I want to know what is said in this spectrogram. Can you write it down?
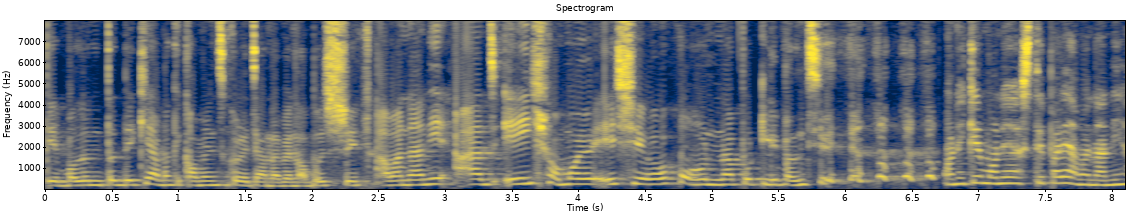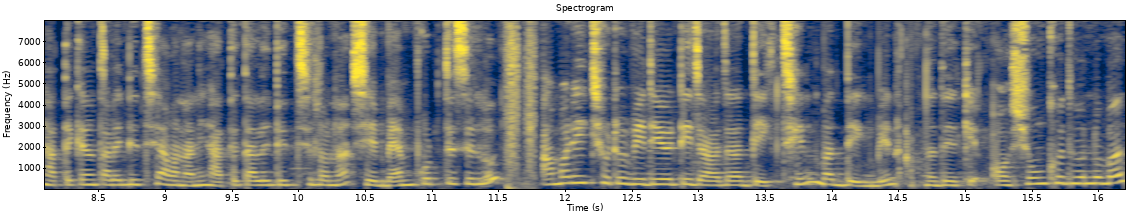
কে বলেন তো দেখি, আমাকে কমেন্টস করে জানাবেন অবশ্যই। আমার নানি আজ এই সময় এসেও ওড়না পুটলি বানছে। অনেকের মনে আসতে পারে, আমার নানি হাতে কেন তালি দিচ্ছে? আমার নানি হাতে তালি দিচ্ছিল না, সে ব্যায়াম করতেছিল। আমার এই ছোট ভিডিওটি যারা যারা দেখছেন বা দেখবেন, আপনাদেরকে অসংখ্য ধন্যবাদ।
